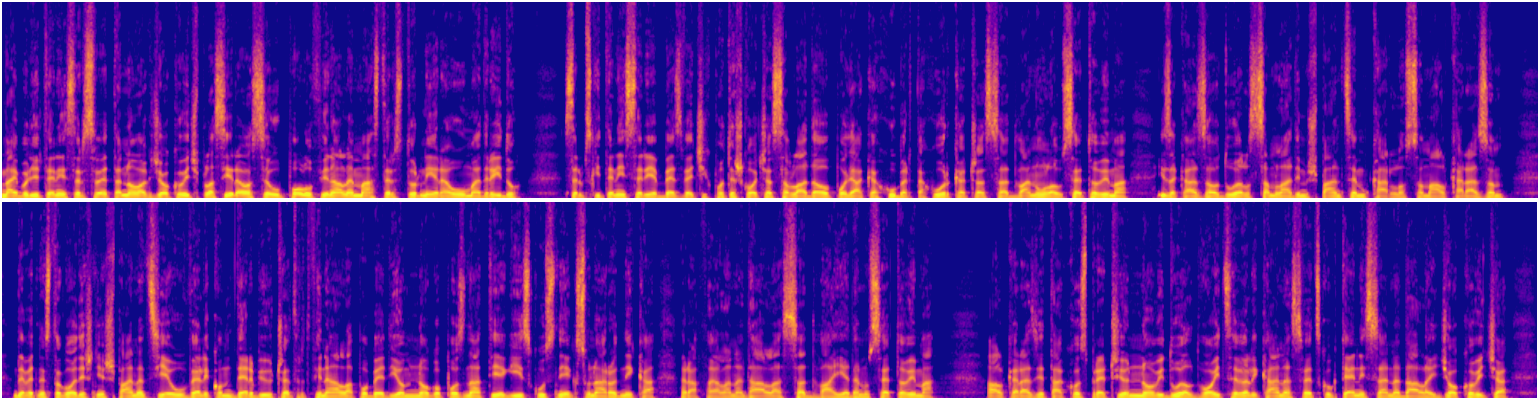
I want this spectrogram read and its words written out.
Najbolji teniser sveta Novak Đoković plasirao se u polufinale Masters turnira u Madridu. Srpski teniser je bez većih poteškoća savladao Poljaka Huberta Hurkača sa 2-0 u setovima i zakazao duel sa mladim Špancem Carlosom Alcarazom. 19-godišnji Španac je u velikom derbiju četvrtfinala pobedio mnogo poznatijeg i iskusnijeg sunarodnika Rafaela Nadala sa 2-1 u setovima. Alcaraz je tako sprečio novi duel dvojice velikana svetskog tenisa Nadala i Đokovića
